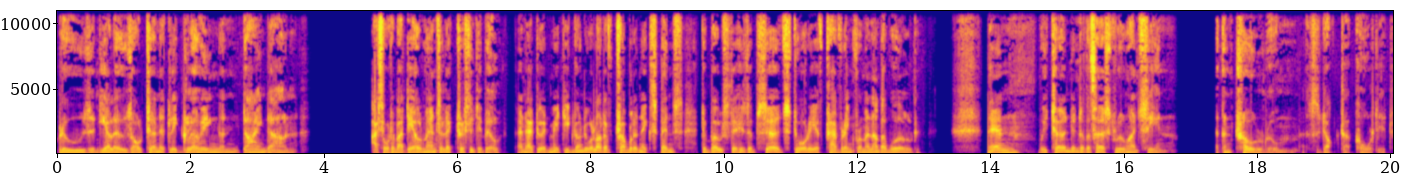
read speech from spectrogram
blues, and yellows alternately glowing and dying down. I thought about the old man's electricity bill, and had to admit he'd gone to a lot of trouble and expense to bolster his absurd story of travelling from another world. Then we turned into the first room I'd seen, the control room, as the doctor called it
